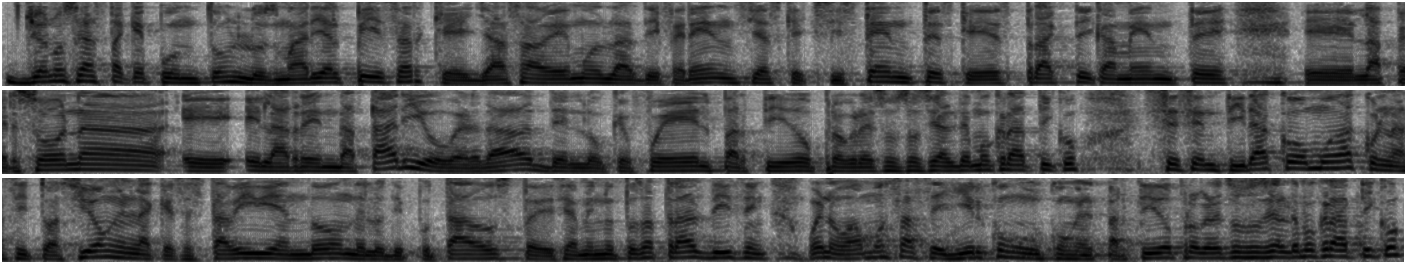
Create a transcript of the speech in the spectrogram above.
yo no sé hasta qué punto Luz María Alpizar, que ya sabemos las diferencias que existentes, que es prácticamente eh, la persona, eh, el arrendatario, ¿verdad?, de lo que fue el Partido Progreso Social Democrático, se sentirá cómoda con la situación en la que se está viviendo, donde los diputados, te decía minutos atrás, dicen, bueno, vamos a seguir con, con el Partido Progreso Social Democrático,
